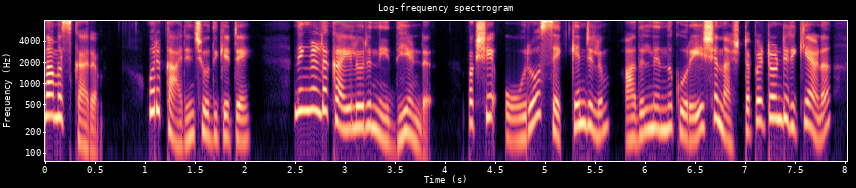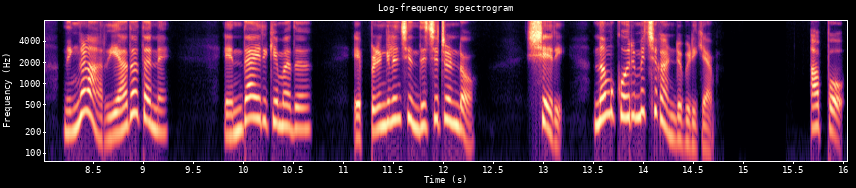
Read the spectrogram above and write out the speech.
നമസ്കാരം. ഒരു കാര്യം ചോദിക്കട്ടെ? നിങ്ങളുടെ കയ്യിലൊരു നിധിയുണ്ട്. പക്ഷേ ഓരോ സെക്കൻഡിലും അതിൽ നിന്ന് കുറേശ്ശെ നഷ്ടപ്പെട്ടുകൊണ്ടിരിക്കുകയാണ്. നിങ്ങൾ അറിയാതെ തന്നെ. എന്തായിരിക്കും അത്? എപ്പോഴെങ്കിലും ചിന്തിച്ചിട്ടുണ്ടോ? ശരി നമുക്കൊരുമിച്ച് കണ്ടുപിടിക്കാം. അപ്പോ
